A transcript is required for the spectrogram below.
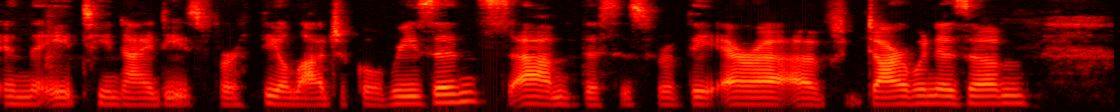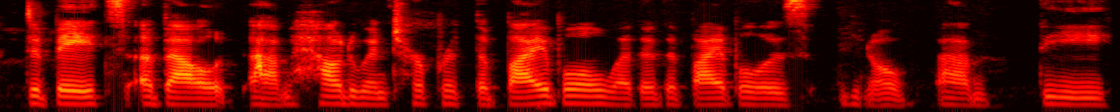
in the 1890s for theological reasons. Um, this is sort of the era of Darwinism, debates about um, how to interpret the Bible, whether the Bible is, you know, um, the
